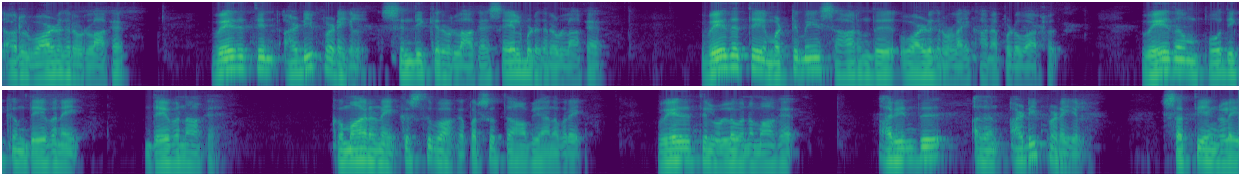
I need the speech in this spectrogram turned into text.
அவர்கள் வாழுகிறவர்களாக வேதத்தின் அடிப்படையில் சிந்திக்கிறவர்களாக செயல்படுகிறவர்களாக வேதத்தை மட்டுமே சார்ந்து வாழுகிறவர்களாய் காணப்படுவார்கள். வேதம் போதிக்கும் தேவனை தேவனாக குமாரனை கிறிஸ்துவாக பரிசுத்த ஆவியானவரை வேதத்தில் உள்ளவனமாக அறிந்து அதன் அடிப்படையில் சத்தியங்களை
